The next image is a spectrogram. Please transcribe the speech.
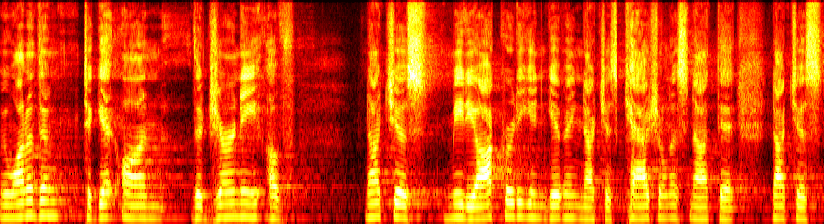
we wanted them to get on the journey of not just mediocrity in giving, not just casualness, not that, not just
